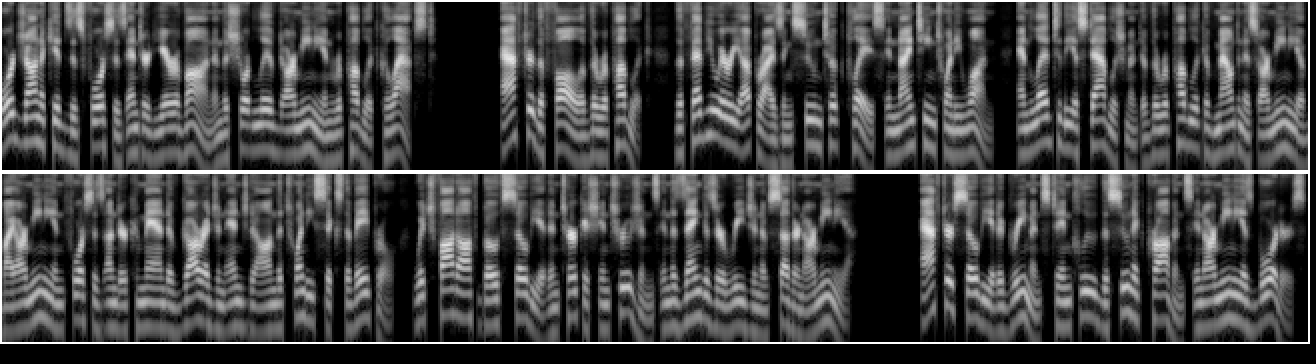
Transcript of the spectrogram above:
Ordzhonikidze's forces entered Yerevan and the short-lived Armenian Republic collapsed. After the fall of the Republic, the February uprising soon took place in 1921, and led to the establishment of the Republic of Mountainous Armenia by Armenian forces under command of Garegin Nzhdeh on 26 April, which fought off both Soviet and Turkish intrusions in the Zangezur region of southern Armenia. After Soviet agreements to include the Syunik province in Armenia's borders,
